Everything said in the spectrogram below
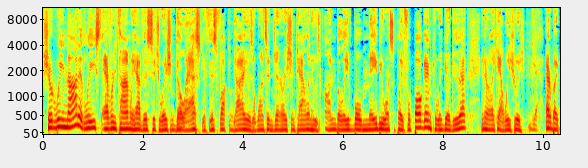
should we not at least every time we have this situation go ask if this fucking guy who's a once in a generation talent who's unbelievable maybe wants to play football again? Can we go do that? And they're like, yeah, we should. Yeah. Everybody,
